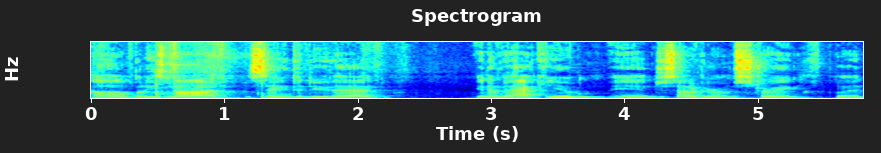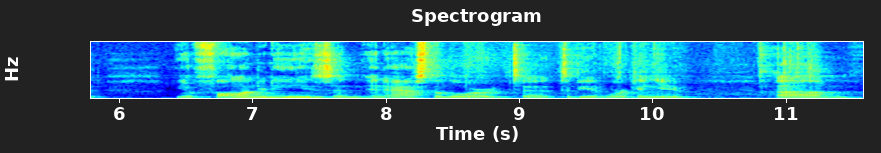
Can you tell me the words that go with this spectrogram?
Um, but he's not saying to do that in a vacuum and just out of your own strength, but you know, fall on your knees and, and ask the Lord to, to be at work in you. Um,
